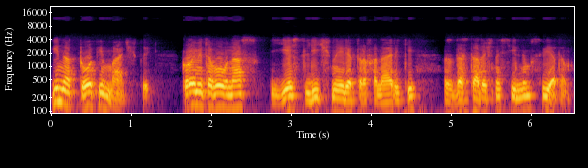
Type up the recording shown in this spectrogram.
и на топе мачты. Кроме того, у нас есть личные электрофонарики с достаточно сильным светом.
